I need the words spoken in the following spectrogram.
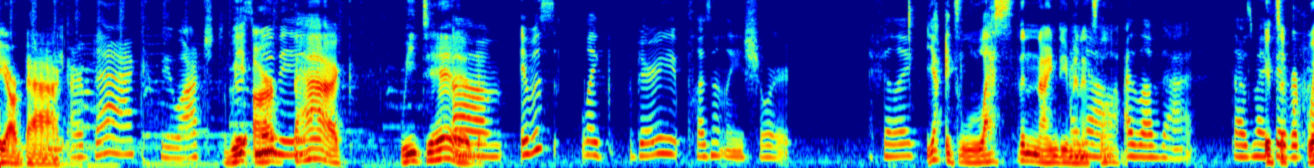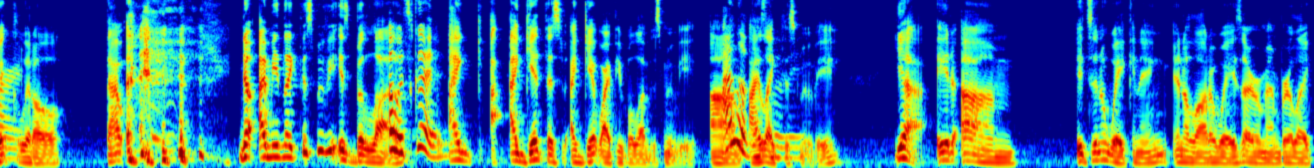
we are back. we are back we watched We are movie. back. We did. Um, it was like very pleasantly short. I feel like yeah, it's less than 90 minutes I know. long. I love that. That was my it's a quick part. little that No, I mean like this movie is beloved. Oh, it's good. I, I I get this. I get why people love this movie. Um, I love I this like this movie. movie. Yeah, it um, it's an awakening in a lot of ways. I remember like,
